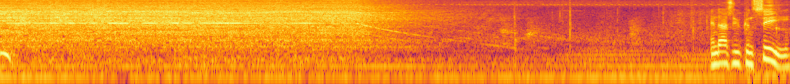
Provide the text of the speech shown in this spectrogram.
feet. And as you can see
